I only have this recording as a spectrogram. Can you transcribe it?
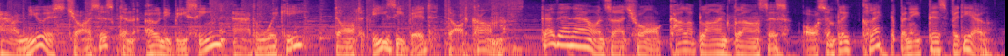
Our newest choices can only be seen at wiki.ezvid.com. Go there now and search for colorblind glasses or simply click beneath this video.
